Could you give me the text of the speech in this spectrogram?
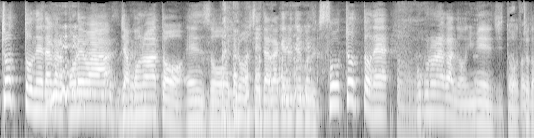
ちょっとね、だからこれは、じゃあこの後演奏を披露していただけるということで、そう、ちょっとね、僕の中のイメージと、ちょっと、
